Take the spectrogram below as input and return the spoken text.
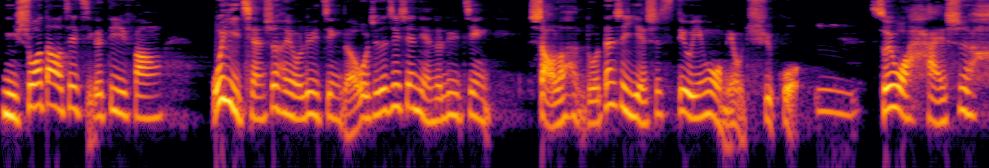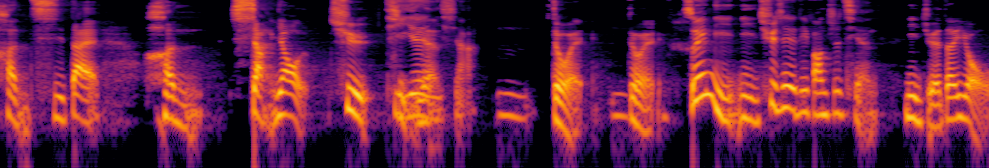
你说到这几个地方，我以前是很有滤镜的，我觉得这些年的滤镜。少了很多，但是也是 still，因为我没有去过，嗯，所以我还是很期待，很想要去体验，一下，嗯，对，嗯、对，所以你你去这些地方之前，你觉得有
